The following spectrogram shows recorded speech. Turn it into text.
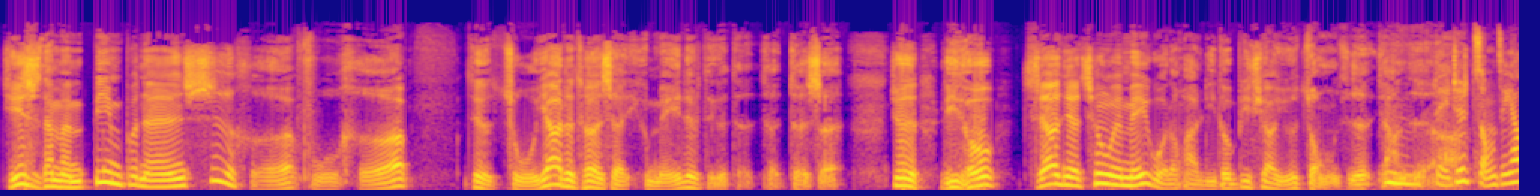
即使它们并不能适合符合这个主要的特色，一个莓的这个特特特色，就是里头只要要称为莓果的话，里头必须要有种子这样子、啊。对，就是种子要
